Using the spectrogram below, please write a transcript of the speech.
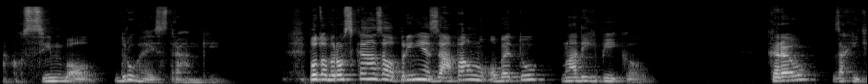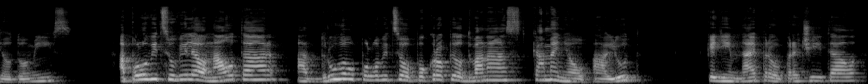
ako symbol druhej stránky. Potom rozkázal priniesť zápalnú obetu mladých bíkov. Krv zachytil do mís a polovicu vylial na oltár a druhou polovicou pokropil 12 kameňov a ľud keď im najprv prečítal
